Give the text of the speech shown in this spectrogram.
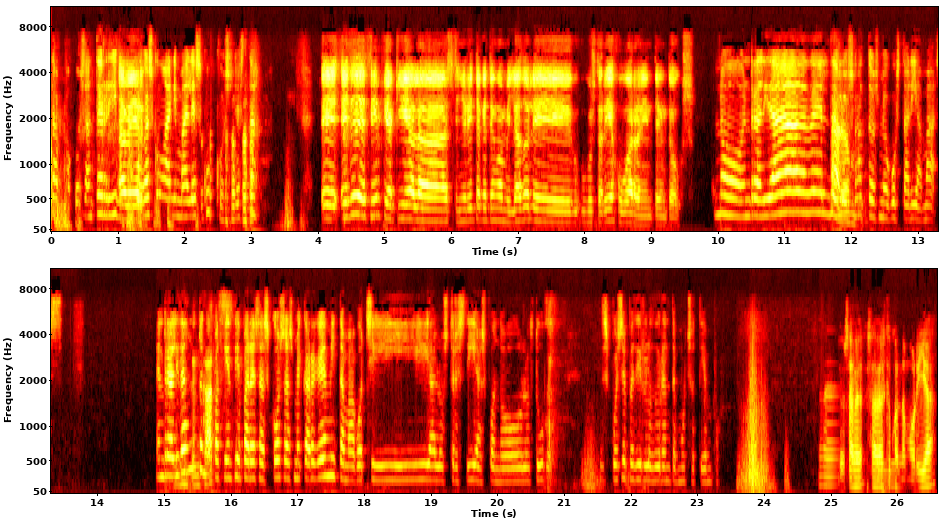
Tampoco sean terribles. Juegas con animales cucos, ya está. Eh, he de decir que aquí a la señorita que tengo a mi lado le gustaría jugar a Nintendo. No, en realidad el de Claro. los gatos me gustaría más. En realidad no tengo Cats. paciencia para esas cosas. Me cargué mi Tamagotchi a los tres días cuando lo tuve. Después de pedirlo durante mucho tiempo. Pero sabes, sabes que cuando moría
